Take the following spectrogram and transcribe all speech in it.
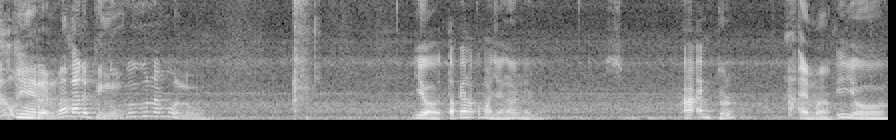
Aku heran, makanya bingung kok aku nang kono. Iya, tapi ana kemanjangan lho. AM dul. AM ah. Iya.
